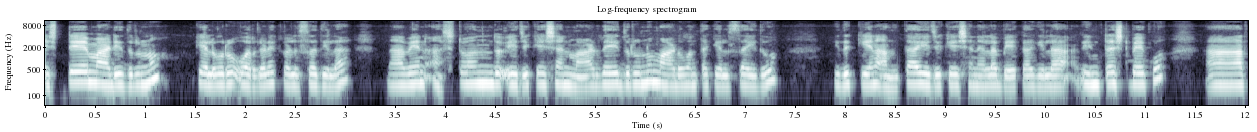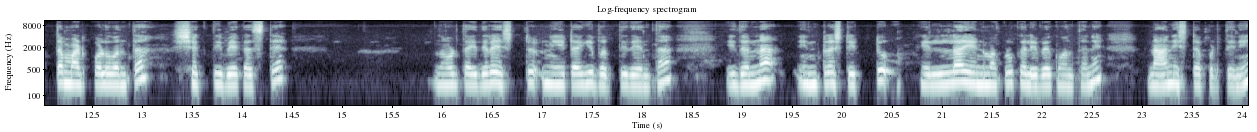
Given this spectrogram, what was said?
ಎಷ್ಟೇ ಮಾಡಿದ್ರೂ ಕೆಲವರು ಹೊರ್ಗಡೆ ಕಳಿಸೋದಿಲ್ಲ. ನಾವೇನು ಅಷ್ಟೊಂದು ಎಜುಕೇಷನ್ ಮಾಡದೇ ಇದ್ರೂ ಮಾಡುವಂಥ ಕೆಲಸ ಇದು. ಇದಕ್ಕೇನು ಅಂಥ ಎಜುಕೇಷನ್ ಎಲ್ಲ ಬೇಕಾಗಿಲ್ಲ. ಇಂಟ್ರೆಸ್ಟ್ ಬೇಕು ಅರ್ಥ ಮಾಡ್ಕೊಳ್ಳುವಂಥ ಶಕ್ತಿ ಬೇಕಷ್ಟೇ. ನೋಡ್ತಾ ಇದ್ದೀರಾ? ಎಷ್ಟು ನೀಟಾಗಿ ಬರ್ತಿದೆ ಅಂತ. ಇದನ್ನು ಇಂಟ್ರೆಸ್ಟ್ ಇಟ್ಟು ಎಲ್ಲ ಹೆಣ್ಮಕ್ಳು ಕಲಿಬೇಕು ಅಂತಲೇ ನಾನು ಇಷ್ಟಪಡ್ತೀನಿ.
